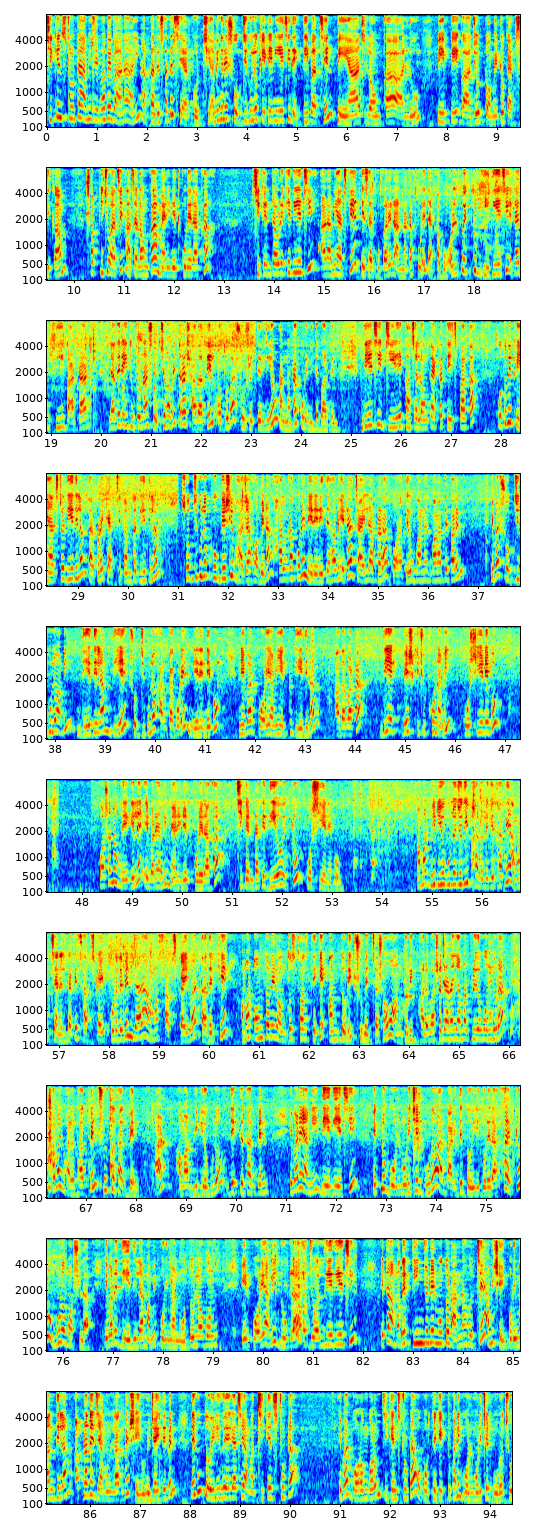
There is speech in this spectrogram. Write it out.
Chicken স্টুটা আমি যেভাবে বানাই, আপনাদের সাথে শেয়ার করছি। আমি এখানে সবজিগুলো কেটে নিয়েছি, দেখতেই পাচ্ছেন। পেঁয়াজ, লঙ্কা, আলু, পেঁপে, গাজর, টমেটো ক্যাপসিকাম সব কিছু আছে। কাঁচা লঙ্কা ম্যারিনেট করে রাখা। চিকেনটাও রেখে দিয়েছি। আর আমি আজকে প্রেসার কুকারে রান্নাটা করে দেখাবো। অল্প একটু ঘি দিয়েছি। এটা ঘি, বাটার, যাদের এই দুটো না সহ্য হবে, তারা সাদা তেল অথবা সর্ষের তেল দিয়েও রান্নাটা করে নিতে পারবেন। দিয়েছি জিরে, কাঁচা লঙ্কা, একটা তেজপাতা প্রথমে পেঁয়াজটা দিয়ে দিলাম, তারপরে ক্যাপসিকামটা দিয়ে দিলাম। সবজিগুলো খুব বেশি ভাজা হবে না, হালকা করে নেড়ে নিতে হবে। এটা চাইলে আপনারা কড়াতেও বানা, বানাতে পারেন। এবার সবজিগুলো আমি দিয়ে দিলাম, দিয়ে সবজিগুলো হালকা করে নেড়ে নেব। নেবার পরে আমি একটু দিয়ে দিলাম আদা বাটা। দিয়ে বেশ কিছুক্ষণ আমি কষিয়ে নেব। কষানো হয়ে গেলে এবারে আমি ম্যারিনেট করে রাখা চিকেনটাকে দিয়েও একটু কষিয়ে নেব। আমার ভিডিওগুলো যদি ভালো লেগে থাকে, আমার চ্যানেলটাকে সাবস্ক্রাইব করে দেবেন। যারা আমার সাবস্ক্রাইবার, তাদেরকে আমার অন্তরের অন্তঃস্থল থেকে আন্তরিক শুভেচ্ছা সহ আন্তরিক ভালোবাসা জানাই আমার প্রিয় বন্ধুরা। সবাই ভালো থাকবেন, সুস্থ থাকবেন আর আমার ভিডিওগুলো দেখতে থাকবেন। এবারে আমি দিয়ে দিয়েছি একটু গোলমরিচের গুঁড়ো আর বাড়িতে তৈরি করে রাখা একটু গুঁড়ো মশলা। এবারে দিয়ে দিলাম আমি পরিমাণ মতো লবণ। এরপরে আমি দু গ্লাস জল দিয়ে দিয়েছি। এটা আমাদের তিনজনের মতো রান্না হচ্ছে, আমি সেই পরিমাণ দিলাম। আপনাদের যেমন লাগবে সেই অনুযায়ী দেবেন। দেখুন, তৈরি হয়ে গেছে আমার চিকেন স্টুটা এবার গরম গরম চিকেন স্টুটা ওপর থেকে একটুখানি গোলমরিচের গুঁড়ো ছড়িয়ে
